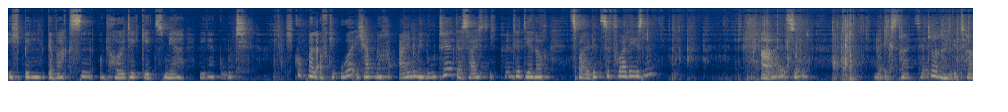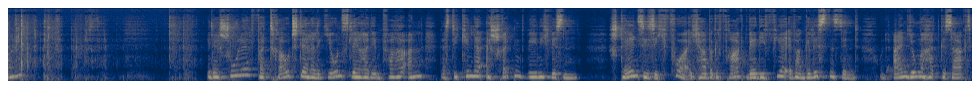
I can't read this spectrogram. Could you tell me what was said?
ich bin gewachsen und heute geht's mir wieder gut. Ich guck mal auf die Uhr. Ich habe noch eine Minute. Das heißt, ich könnte dir noch zwei Witze vorlesen. Also, eine extra Zettel reingetan. In der Schule vertraut der Religionslehrer dem Pfarrer an, dass die Kinder erschreckend wenig wissen. Stellen Sie sich vor, ich habe gefragt, wer die vier Evangelisten sind, und ein Junge hat gesagt,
